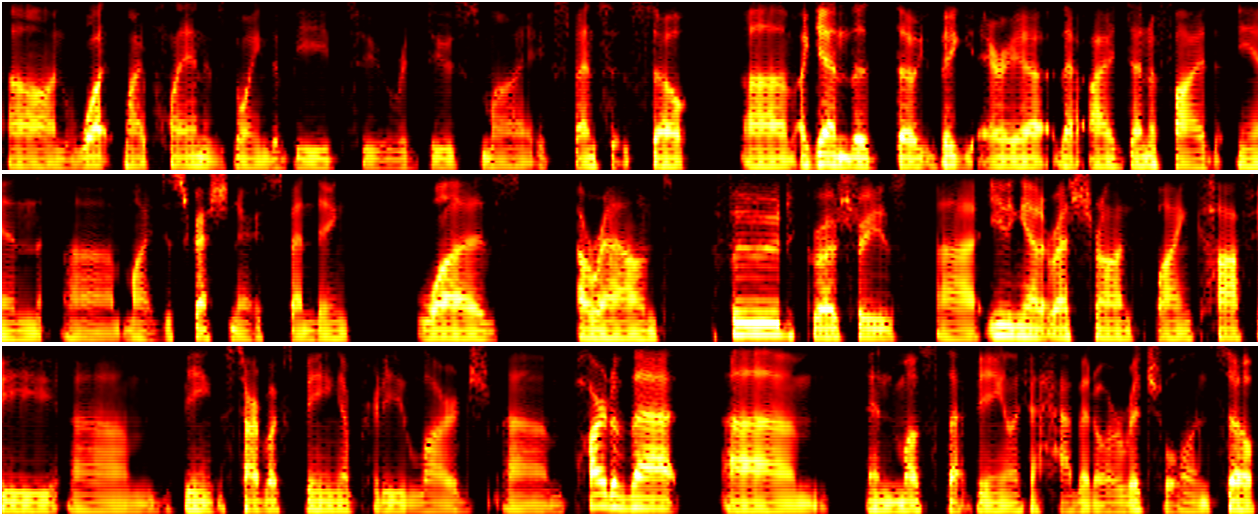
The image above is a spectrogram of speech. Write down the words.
on what my plan is going to be to reduce my expenses. So um, again, the the big area that I identified in uh, my discretionary spending was around food, groceries, uh, eating out at restaurants, buying coffee, um, being Starbucks being a pretty large um, part of that, um, and most of that being like a habit or a ritual. And so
